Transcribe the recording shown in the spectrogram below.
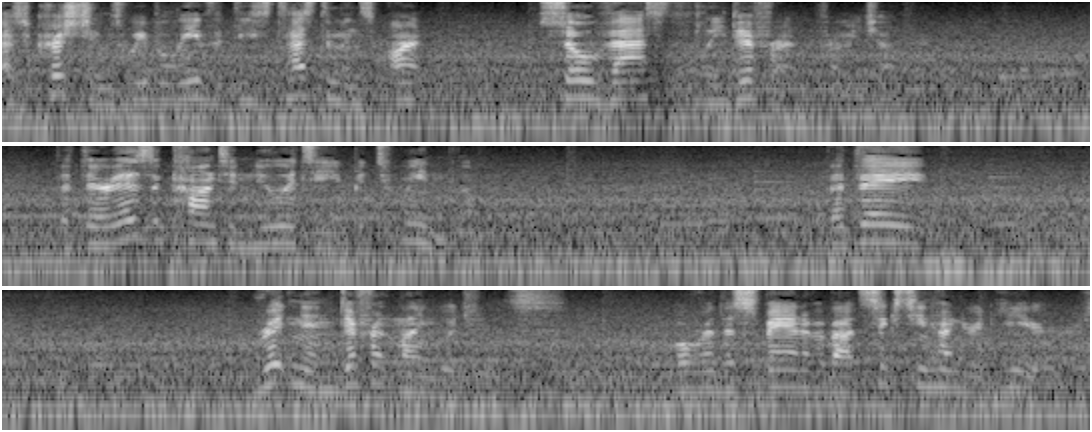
as Christians, we believe that these testaments aren't so vastly different from each other, that there is a continuity between them, that they, written in different languages over the span of about 1600 years,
